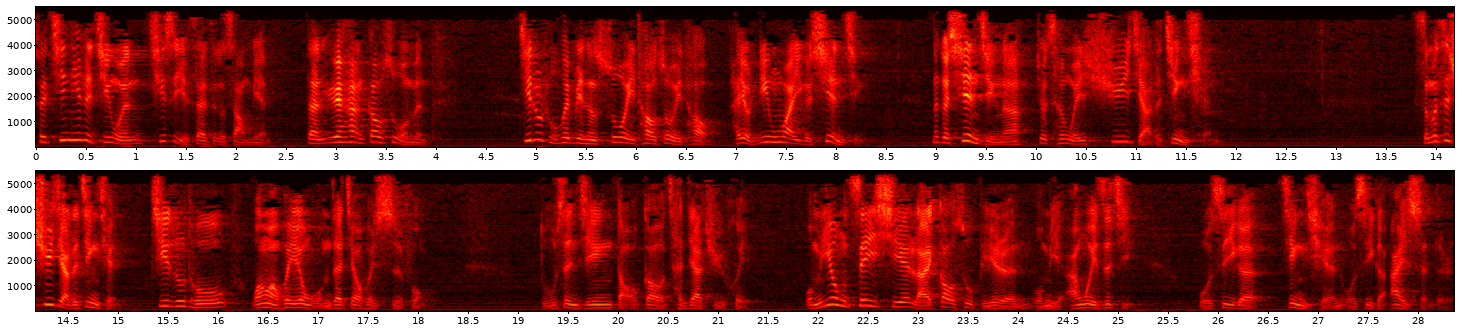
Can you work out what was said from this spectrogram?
所以今天的经文其实也在这个上面，但约翰告诉我们，基督徒会变成说一套做一套，还有另外一个陷阱，那个陷阱呢，就称为虚假的敬虔。什么是虚假的敬虔？基督徒往往会用我们在教会侍奉，读圣经、祷告、参加聚会。我们用这些来告诉别人，我们也安慰自己：我是一个敬虔，我是一个爱神的人。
